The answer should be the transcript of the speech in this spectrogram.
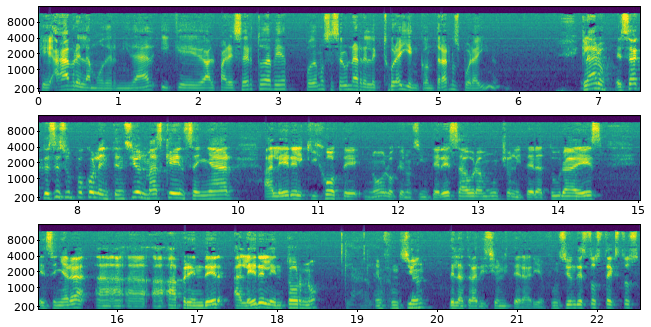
que abre la modernidad y que al parecer todavía podemos hacer una relectura y encontrarnos por ahí, ¿no? Claro, exacto, esa es un poco la intención, más que enseñar a leer el Quijote, ¿no? Lo que nos interesa ahora mucho en literatura es enseñar a, aprender a leer el entorno en función de la tradición literaria, en función de estos textos,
